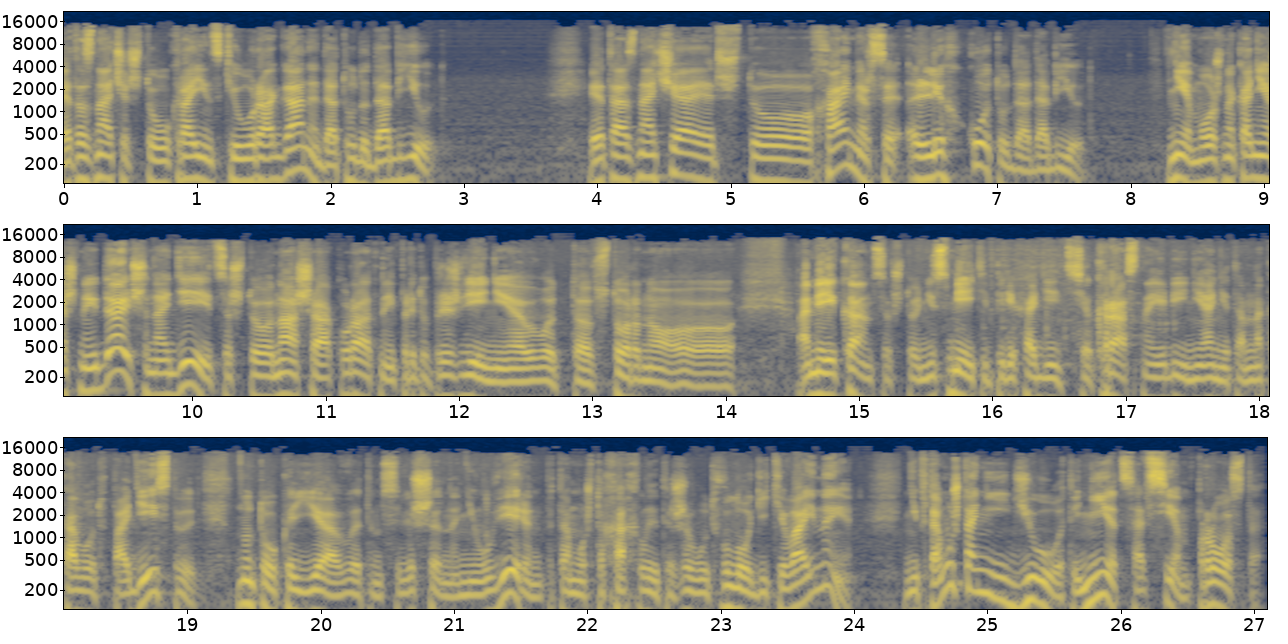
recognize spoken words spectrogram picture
Это значит, что украинские ураганы до туда добьют. Это означает, что Хаймерсы легко туда добьют. Не, можно, конечно, и дальше надеяться, что наши аккуратные предупреждения вот в сторону американцев, что не смейте переходить красные линии, они там на кого-то подействуют. Но только я в этом совершенно не уверен, потому что хохлы-то живут в логике войны. Не потому что они идиоты, нет, совсем просто.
